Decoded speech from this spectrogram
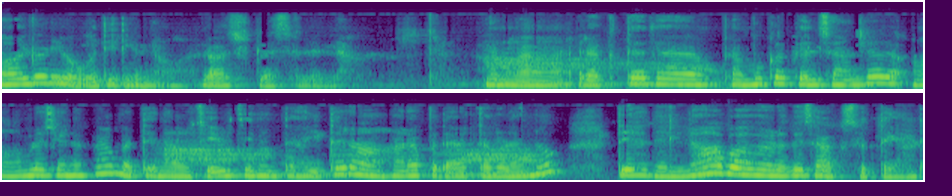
already ಓದಿದ್ದೀವಿ ನಾವು ಲಾಸ್ಟ್ ಕ್ಲಾಸಲ್ಲೆಲ್ಲ ನಮ್ಮ ರಕ್ತದ ಪ್ರಮುಖ ಕೆಲಸ ಅಂದರೆ ಅದು ಆಮ್ಲಜನಕ ಮತ್ತು ನಾವು ಸೇವಿಸಿದಂತಹ ಇತರ ಆಹಾರ ಪದಾರ್ಥಗಳನ್ನು ದೇಹದ ಎಲ್ಲ ಭಾಗಗಳಿಗೆ ಸಾಗಿಸುತ್ತೆ ಅಂತ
